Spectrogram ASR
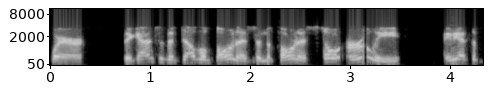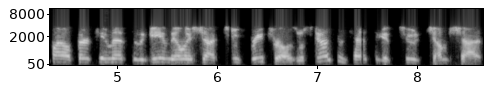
where they got into the double bonus and the bonus so early, and yet the final 13 minutes of the game, they only shot two free throws. Wisconsin tends to get too jump shot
